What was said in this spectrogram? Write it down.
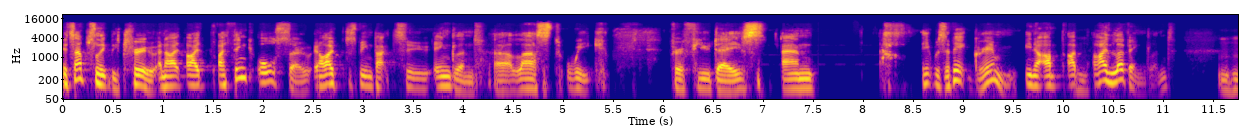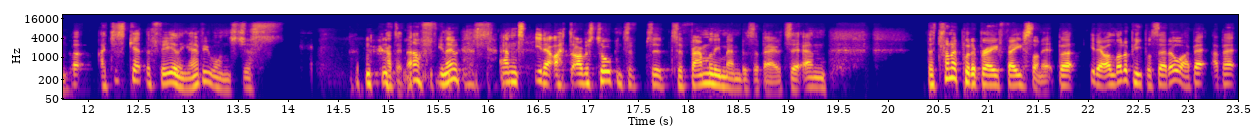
It's absolutely true, and I I, I think also I've just been back to England uh, last week for a few days, and it was a bit grim. You know, I I, mm. I love England, mm-hmm. but I just get the feeling everyone's just had enough. You know, and you know I, I was talking to, to to family members about it, and they're trying to put a brave face on it. But you know, a lot of people said, "Oh, I bet, I bet,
